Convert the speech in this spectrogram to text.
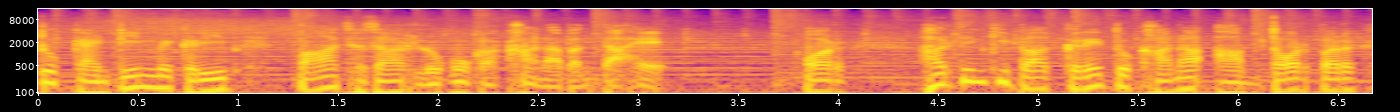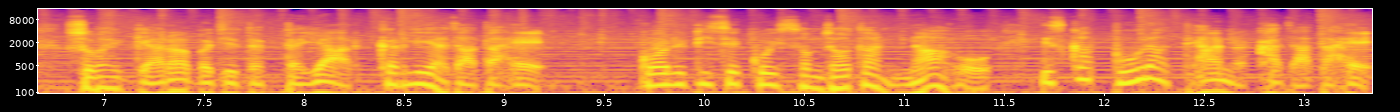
तो कैंटीन में करीब 5000 लोगों का खाना बनता है। और हर दिन की बात करें तो खाना आमतौर पर सुबह 11 बजे तक तैयार कर लिया जाता है। क्वालिटी से कोई समझौता ना हो, इसका पूरा ध्यान रखा जाता है।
